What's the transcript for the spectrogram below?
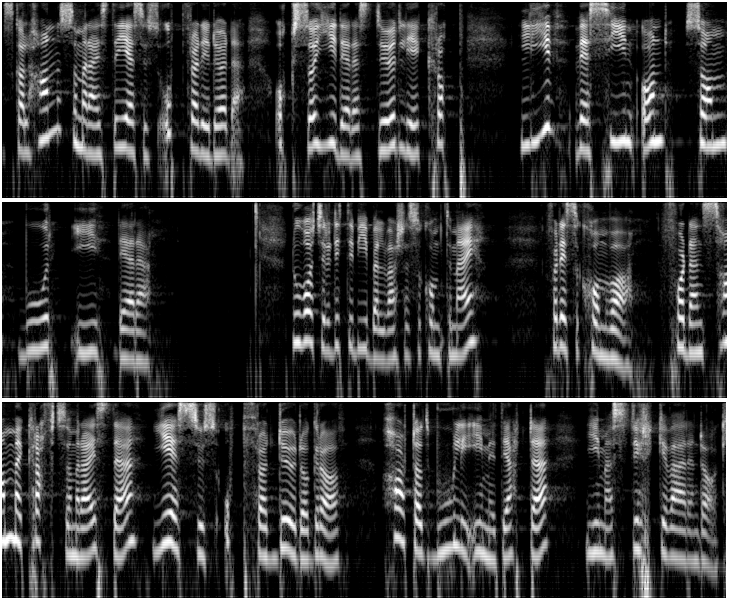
skal Han som reiste Jesus opp fra de døde, også gi deres dødelige kropp liv ved sin ånd som bor i dere. Nå var ikke det dette bibelverset som kom til meg, for det som kom, var For den samme kraft som reiste Jesus opp fra død og grav, har tatt bolig i mitt hjerte, gi meg styrke hver en dag.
